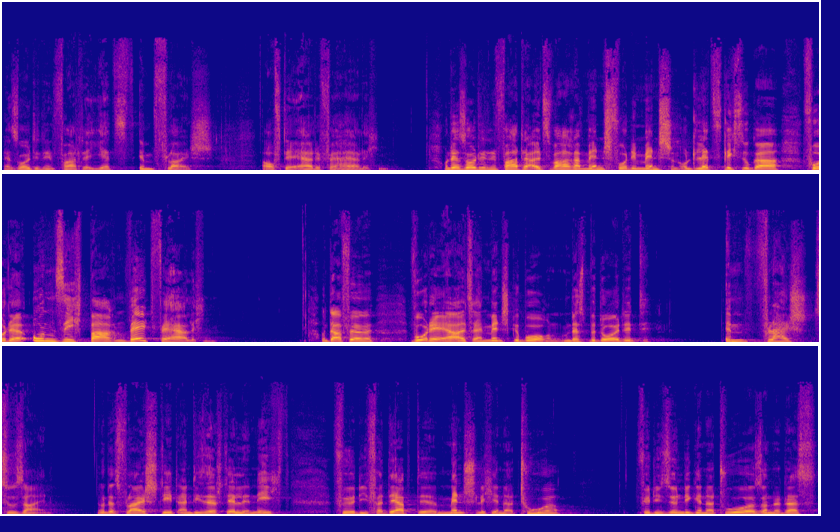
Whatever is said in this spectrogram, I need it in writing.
Er sollte den Vater jetzt im Fleisch auf der Erde verherrlichen. Und er sollte den Vater als wahrer Mensch vor den Menschen und letztlich sogar vor der unsichtbaren Welt verherrlichen. Und dafür wurde er als ein Mensch geboren. Und das bedeutet, im Fleisch zu sein. Und das Fleisch steht an dieser Stelle nicht für die verderbte menschliche Natur, für die sündige Natur, sondern das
